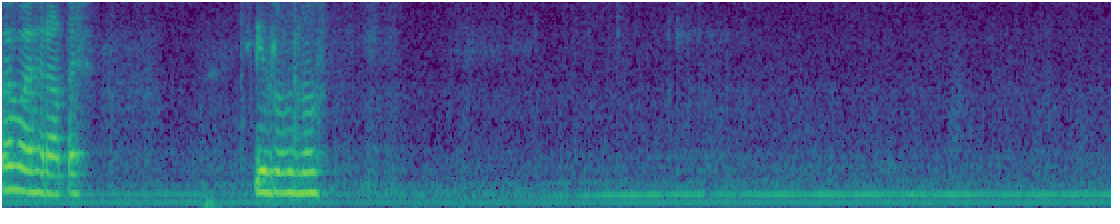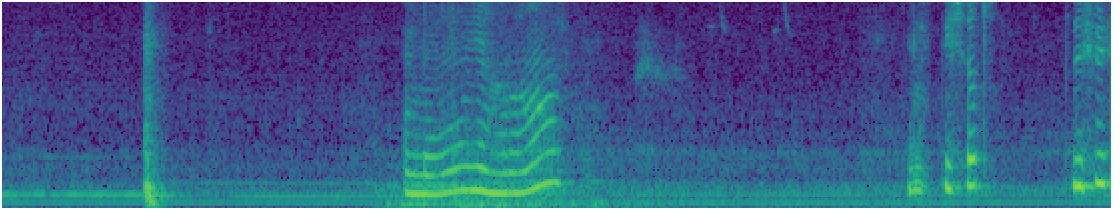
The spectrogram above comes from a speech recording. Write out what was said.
ФВ грати. Всі рознос. Ну, я грав. Плюс 50 тисяч.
